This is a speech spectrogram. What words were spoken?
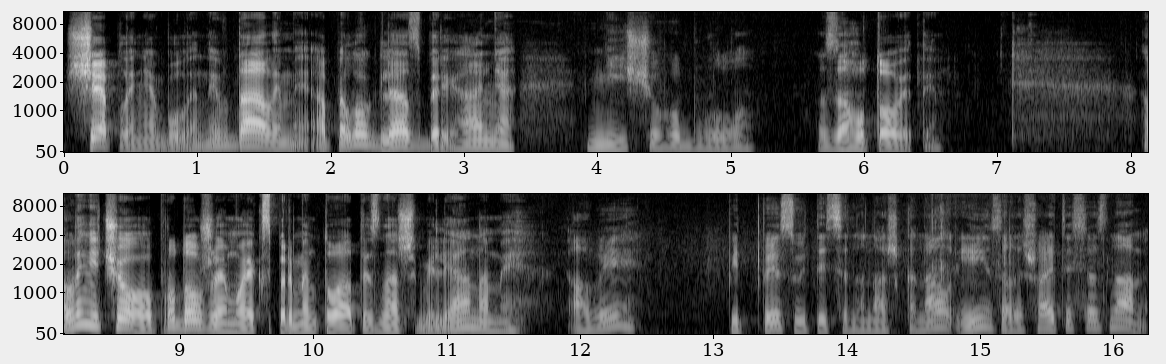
щеплення були невдалими, а пилок для зберігання нічого було заготовити. Але нічого, продовжуємо експериментувати з нашими ліанами. А ви підписуйтеся на наш канал і залишайтеся з нами.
